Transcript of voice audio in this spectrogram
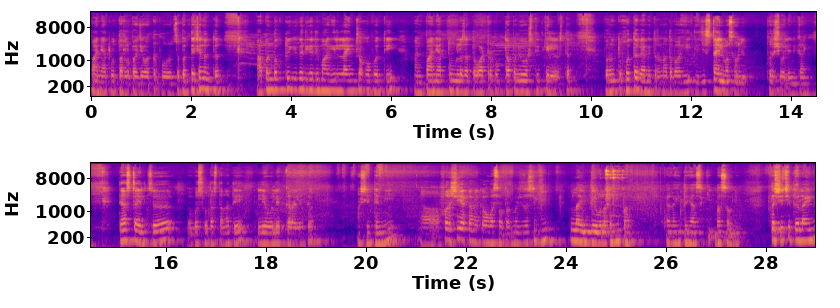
पाण्यात उतरलं पाहिजे वॉटर वॉटरप्रूफचं पण त्याच्यानंतर आपण बघतो की कधी कधी मागील लाईन चॉकअप होती आणि पाण्यात तुंबलं जातं. वॉटर वॉटरप्रूफ तर आपण व्यवस्थित केलेलं असतं. परंतु होतं काय मित्रांनो? आता बघा ही ही जी स्टाईल बसवली फरशीवाले निकाल त्या स्टाईलचं बसवत असताना ते लेवल एक करायला येतं. अशी त्यांनी फरशी एकामेकावर बसवतात. म्हणजे जसं की लाईन लेवल आता ही पहा. त्याला इथं हे असं की बसवली. तशीच इथं लाईन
